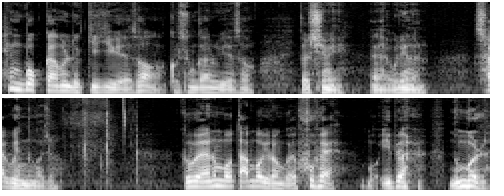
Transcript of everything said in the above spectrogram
행복감을 느끼기 위해서 그 순간을 위해서 열심히 예, 우리는 살고 있는 거죠. 그 외에는 뭐 다뭐 이런 거예요. 후회, 뭐 이별, 눈물,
